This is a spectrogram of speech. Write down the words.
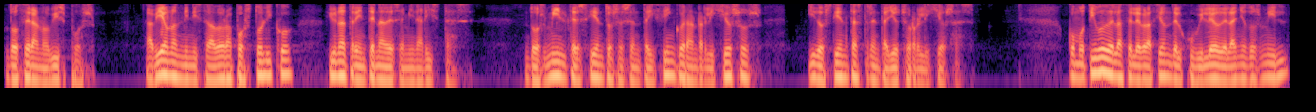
Doce eran obispos. Había un administrador apostólico y una treintena de seminaristas. 2.365 eran religiosos y 238 religiosas. Con motivo de la celebración del jubileo del año 2000,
